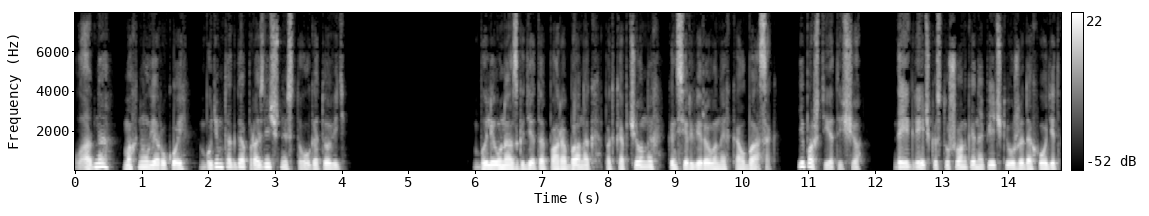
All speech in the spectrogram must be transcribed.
«Ладно», – махнул я рукой, – «будем тогда праздничный стол готовить». Были у нас где-то пара банок подкопченных консервированных колбасок и паштет еще. Да и гречка с тушенкой на печке уже доходит.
